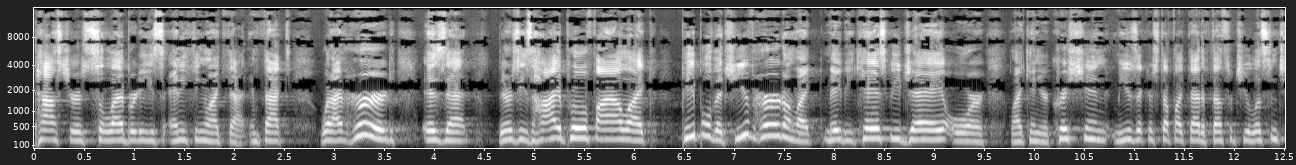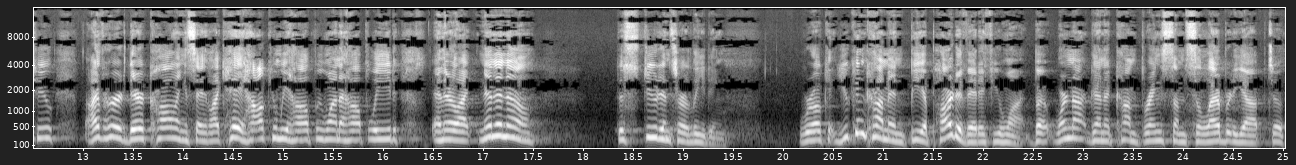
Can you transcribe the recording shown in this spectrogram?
pastors, celebrities, anything like that. In fact, what I've heard is that there's these high profile, like, people that you've heard on like maybe KSBJ or like in your Christian music or stuff like that, if that's what you listen to, I've heard they're calling and saying like, hey, how can we help? We want to help lead. And they're like, no, no, no. The students are leading. We're okay. You can come and be a part of it if you want, but we're not going to come bring some celebrity up to,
